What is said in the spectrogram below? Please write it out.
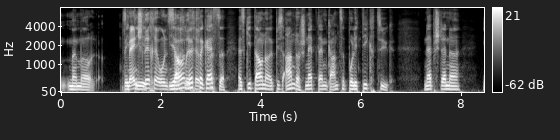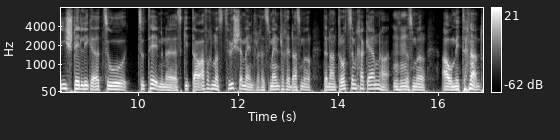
müssen wir das bitte- Menschliche und ja, Sachliche. nicht vergessen, es gibt auch noch etwas anderes, neben dem ganzen Politikzeug. Nebst diesen Einstellungen zu, zu Themen. Es gibt auch einfach noch das Zwischenmenschliche, das Menschliche, dass man den anderen trotzdem kann gerne haben Mhm. Dass man auch miteinander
